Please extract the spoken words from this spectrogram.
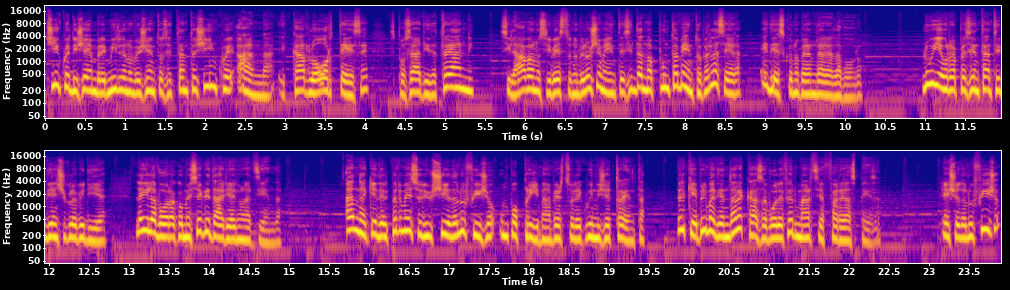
Il 5 dicembre 1975 Anna e Carlo Ortese, sposati da tre anni, si lavano, si vestono velocemente, si danno appuntamento per la sera ed escono per andare al lavoro. Lui è un rappresentante di enciclopedie, lei lavora come segretaria in un'azienda. Anna chiede il permesso di uscire dall'ufficio un po' prima, verso le 15.30, perché prima di andare a casa vuole fermarsi a fare la spesa. Esce dall'ufficio,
